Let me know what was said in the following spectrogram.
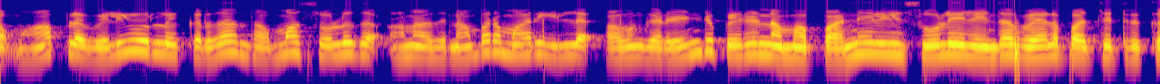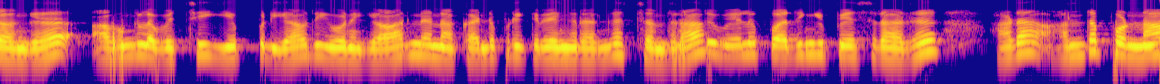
இறந்துட்டாங்களாம் மாப்பிள்ளை வெளியூர்ல இருக்கிறதா அந்த அம்மா சொல்லுது. ஆனா அது நம்புற மாதிரி இல்ல. அவங்க ரெண்டு பேரும் நம்ம பண்ணையிலையும் சூழலையும் தான் வேலை பார்த்துட்டு இருக்காங்க. அவங்கள வச்சு எப்படியாவது இவனை யாருன்னு நான் கண்டுபிடிக்கிறேங்கிறாங்க சந்திரா. வேலை பதுங்கி பேசுறாரு. அட அந்த பொண்ணா?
